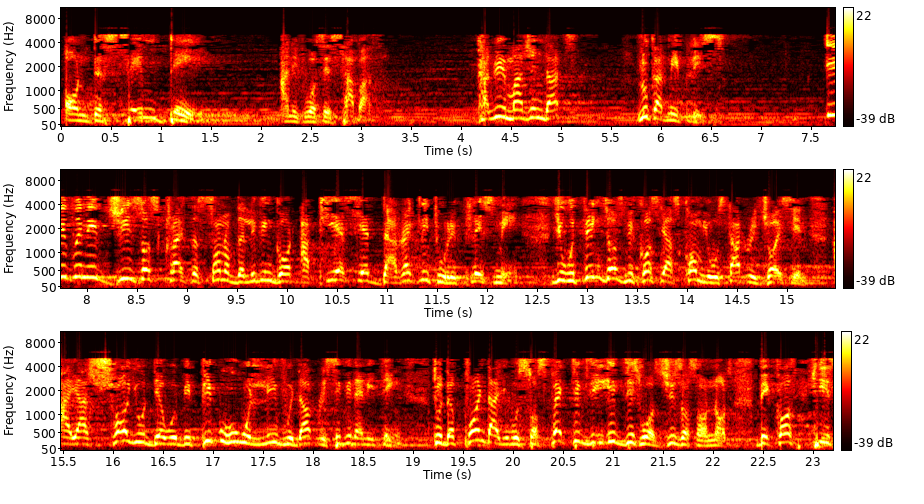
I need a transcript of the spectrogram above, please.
on the same day. And it was a sabbath. Can you imagine that? Look at me please even if Jesus Christ the son of the living God appears here directly to replace me you would think just because he has come you will start rejoicing. I assure you there will be people who will live without receiving anything to the point that you will suspect if, if this was Jesus or not because his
